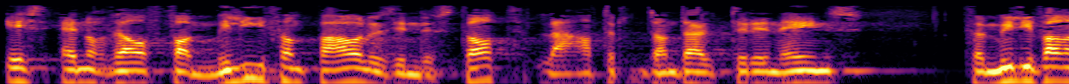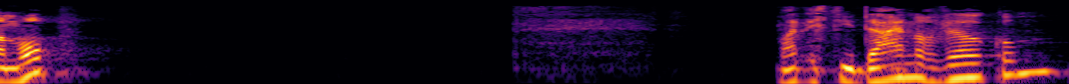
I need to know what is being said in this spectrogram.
is er nog wel familie van Paulus in de stad. Later, dan duikt er ineens familie van hem op. Maar is die daar nog welkom?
